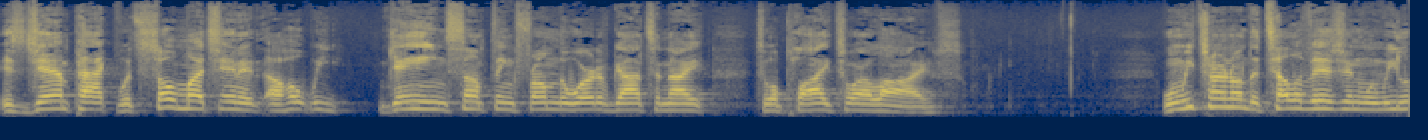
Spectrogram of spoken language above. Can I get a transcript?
it's jam packed with so much in it. I hope we gain something from the Word of God tonight to apply to our lives. When we turn on the television, when we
